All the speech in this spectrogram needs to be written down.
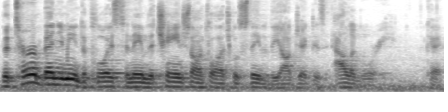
The term Benjamin deploys to name the changed ontological state of the object is allegory. Okay.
